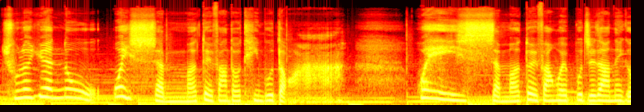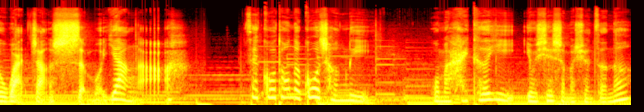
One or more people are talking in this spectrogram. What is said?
除了怨怒，为什么对方都听不懂啊？为什么对方会不知道那个碗长什么样啊？在沟通的过程里，我们还可以有些什么选择呢？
